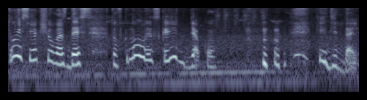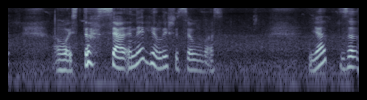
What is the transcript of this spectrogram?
Тобто, якщо вас десь товкнули, скажіть дякую. І Йдіть далі. Ось, то вся енергія лишиться у вас. Я за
